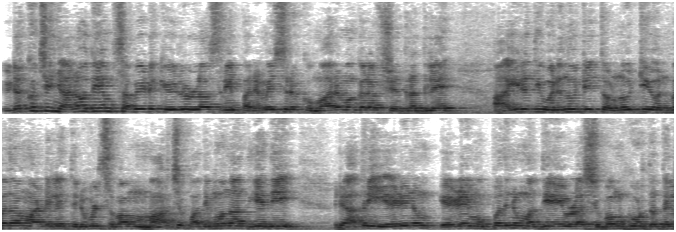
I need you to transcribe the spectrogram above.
ഇടക്കൊച്ചി ജ്ഞാനോദയം സഭയുടെ കീഴിലുള്ള ശ്രീ പരമേശ്വര കുമാരമംഗല ക്ഷേത്രത്തിലെ ആയിരത്തി ഒരുന്നൂറ്റി തൊണ്ണൂറ്റി ഒൻപതാം ആണ്ടിലെ തിരുവുത്സവം മാർച്ച് പതിമൂന്നാം തീയതി രാത്രി ഏഴിനും ഏഴ് മുപ്പതിനും മധ്യേയുള്ള ശുഭമുഹൂർത്തത്തിൽ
